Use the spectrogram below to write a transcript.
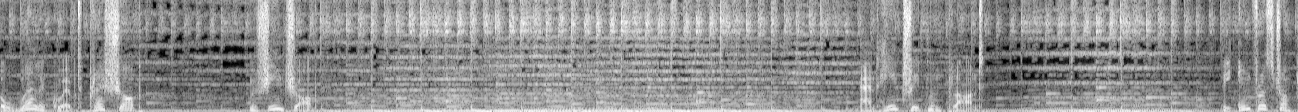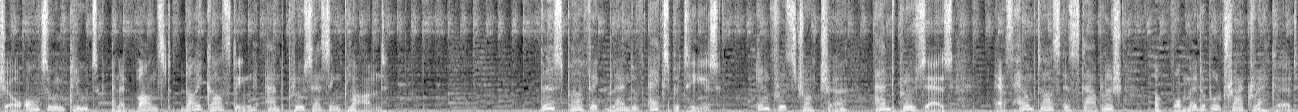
A well-equipped press shop, machine shop and heat treatment plant. The infrastructure also includes an advanced die casting and processing plant. This perfect blend of expertise, infrastructure and process has helped us establish a formidable track record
